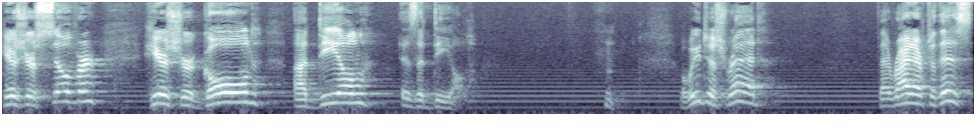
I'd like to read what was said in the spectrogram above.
Here's your silver, here's your gold. A deal is a deal. Well, we just read that right after this,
